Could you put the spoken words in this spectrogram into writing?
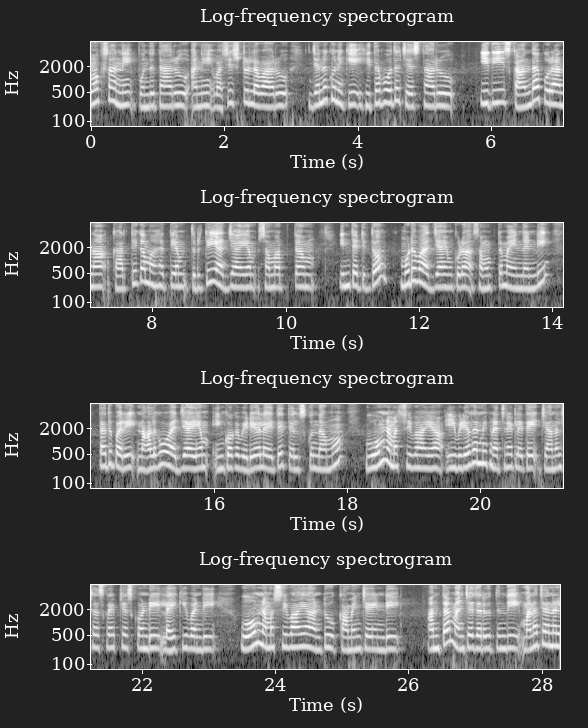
మోక్షాన్ని పొందుతారు అని వశిష్ఠుల వారు జనకునికి హితబోధ చేస్తారు. ఇది స్కాంద పురాణ కార్తీక మహత్యం తృతీయ అధ్యాయం సమాప్తం. ఇంతటితో మూడవ అధ్యాయం కూడా సమాప్తమైందండి. తదుపరి నాలుగవ అధ్యాయం ఇంకొక వీడియోలో అయితే తెలుసుకుందాము. ఓం నమ శివాయ. ఈ వీడియో కానీ మీకు నచ్చినట్లయితే ఛానల్ సబ్స్క్రైబ్ చేసుకోండి లైక్ ఇవ్వండి. ఓం నమ శివాయ అంటూ కామెంట్ చేయండి. అంతా మంచిగా జరుగుతుంది. మన ఛానల్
